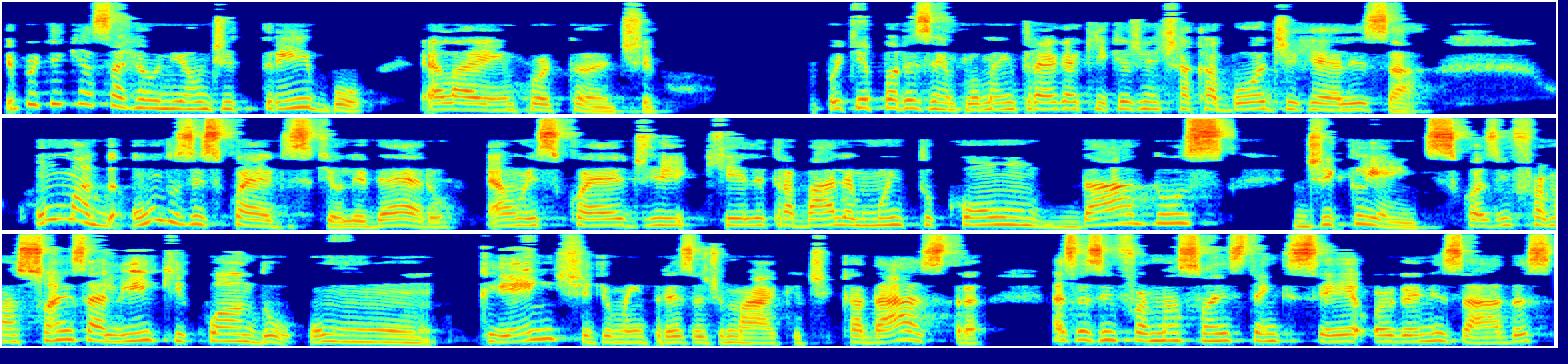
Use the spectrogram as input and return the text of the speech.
E por que, que essa reunião de tribo ela é importante? Porque, por exemplo, uma entrega aqui que a gente acabou de realizar. Uma, um dos squads que eu lidero é um squad que ele trabalha muito com dados de clientes, com as informações ali que quando um cliente de uma empresa de marketing cadastra, essas informações têm que ser organizadas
